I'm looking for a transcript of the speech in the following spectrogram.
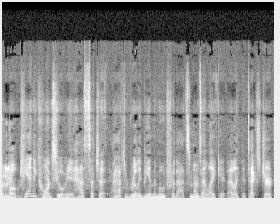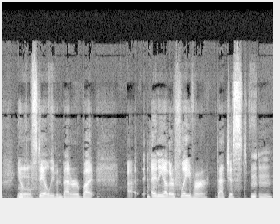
But anyway. Well, candy corn too. I mean, it has such a. I have to really be in the mood for that. Sometimes I like it. I like the texture. You know, if it's stale, even better. But uh, any other flavor, that just, mm-mm.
